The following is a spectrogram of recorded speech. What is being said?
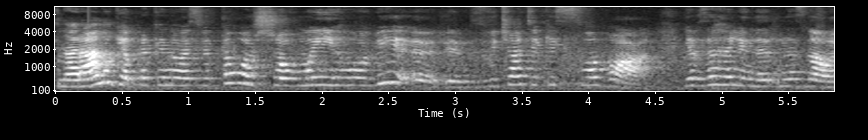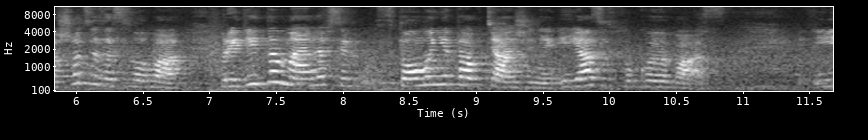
на ранок я прикинулась від того, що в моїй голові е, е, звучать якісь слова. Я взагалі не, не знала, що це за слова. Прийдіть до мене всі втомлені та обтяжені, і я заспокою вас. І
